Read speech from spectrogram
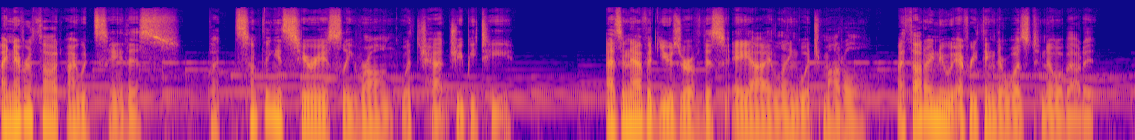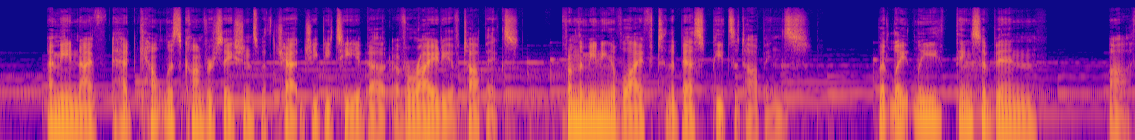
I never thought I would say this, but something is seriously wrong with ChatGPT. As an avid user of this AI language model, I thought I knew everything there was to know about it. I mean, I've had countless conversations with ChatGPT about a variety of topics, from the meaning of life to the best pizza toppings. But lately, things have been off.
